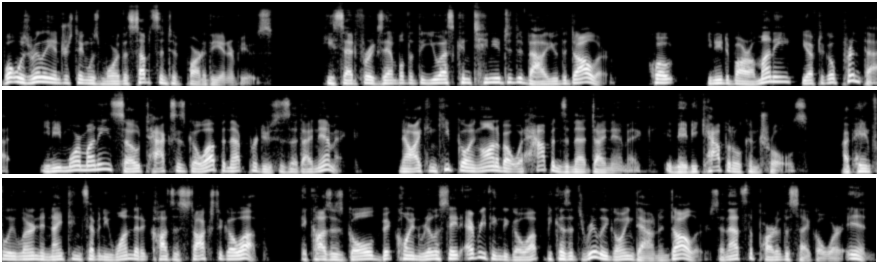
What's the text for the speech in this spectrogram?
What was really interesting was more the substantive part of the interviews. He said, for example, that the US continued to devalue the dollar. Quote, you need to borrow money, you have to go print that. You need more money, so taxes go up, and that produces a dynamic. Now, I can keep going on about what happens in that dynamic. It may be capital controls. I painfully learned in 1971 that it causes stocks to go up. It causes gold, Bitcoin, real estate, everything to go up because it's really going down in dollars, and that's the part of the cycle we're in.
